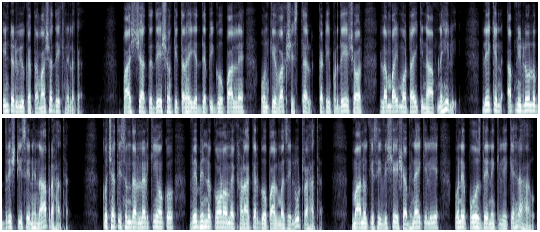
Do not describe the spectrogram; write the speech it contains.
इंटरव्यू का तमाशा देखने लगा। पाश्चात्य देशों की तरह यद्यपि गोपाल ने उनके वक्ष स्थल, कटी प्रदेश और लंबाई मोटाई की नाप नहीं ली, लेकिन अपनी लोलुप दृष्टि से इन्हें नाप रहा था। कुछ अति सुंदर लड़कियों को विभिन्न कोणों में खड़ा कर गोपाल मज़े लूट रहा था। मानो किसी विशेष अभिनय के लिए उन्हें पोज देने के लिए कह रहा हो।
